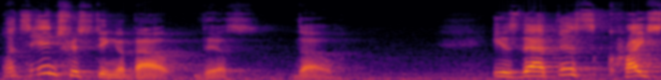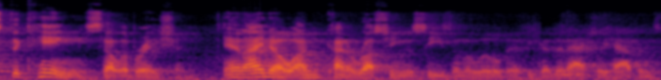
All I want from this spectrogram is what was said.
What's interesting about this, though, is that this Christ the King celebration, and I know I'm kind of rushing the season a little bit because it actually happens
